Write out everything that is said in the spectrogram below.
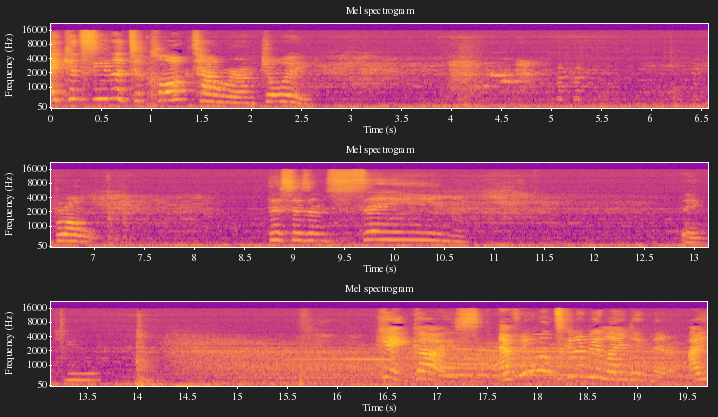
I can see the clock tower of joy. Bro, this is insane. Thank you. Okay, guys, everyone's gonna be landing there. I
